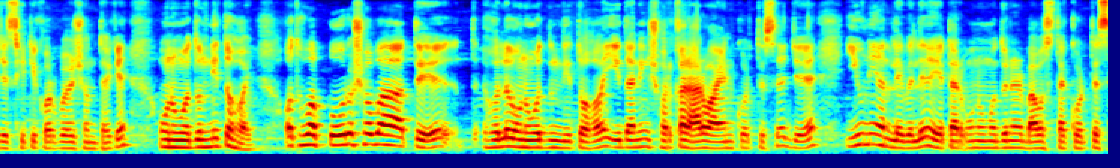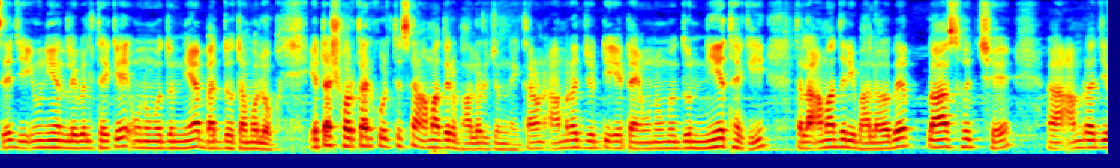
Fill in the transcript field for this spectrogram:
যে সিটি কর্পোরেশন থেকে অনুমোদন নিতে হয়। অথবা পৌরসভাতে হলে অনুমোদন নিতে হয়। ইদানিং সরকার আরও আইন করতেছে যে ইউনিয়ন লেভেলে এটার অনুমোদনের ব্যবস্থা করতেছে যে ইউনিয়ন লেভেল থেকে অনুমোদন নেওয়া বাধ্যতামূলক। এটা সরকার করতেছে আমাদের ভালোর জন্যে। কারণ আমরা যদি এটা অনুমোদন নিয়ে থাকি, তাহলে আমাদেরই ভালো হবে। প্লাস হচ্ছে আমরা যে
